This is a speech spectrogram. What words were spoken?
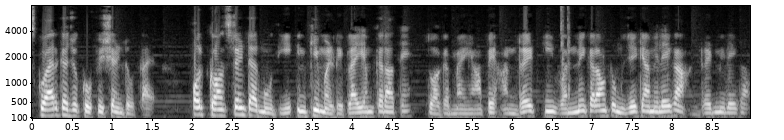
स्क्वायर का जो कोफिशियंट होता है और कांस्टेंट टर्म होती है, इनकी मल्टीप्लाई हम कराते हैं। तो अगर मैं यहाँ पे हंड्रेड की वन में कराऊं तो मुझे क्या मिलेगा? हंड्रेड मिलेगा।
